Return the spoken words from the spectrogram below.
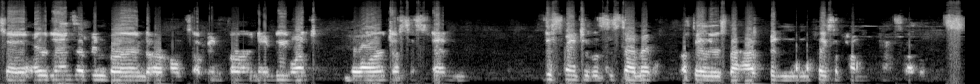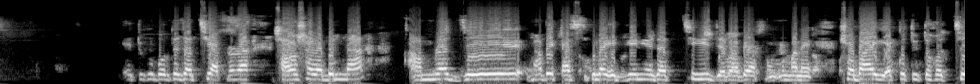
So our lands have been burned, our homes have been burned, and we want more justice and dismantle the systemic failures that have been placed upon past governments. এটুকু বলতে যাচ্ছি আপনারা সাহস হারাবেন না আমরা যেভাবে কাজগুলো এগিয়ে নিয়ে যাচ্ছি যেভাবে মানে সবাই একত্রিত হচ্ছে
